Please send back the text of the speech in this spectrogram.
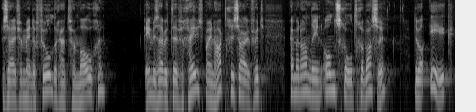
Zij vermenigvuldigen het vermogen. Immers heb ik tevergeefs mijn hart gezuiverd en mijn handen in onschuld gewassen, terwijl ik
